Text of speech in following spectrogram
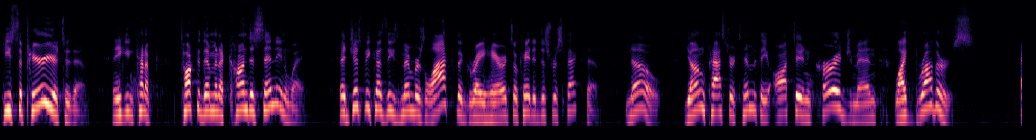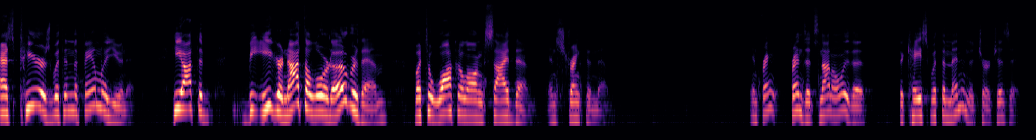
he's superior to them. And he can kind of talk to them in a condescending way. That just because these members lack the gray hair, it's okay to disrespect them. No. Young Pastor Timothy ought to encourage men like brothers, as peers within the family unit. He ought to be eager not to lord over them, but to walk alongside them and strengthen them. And friends, it's not only the, the case with the men in the church, is it?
